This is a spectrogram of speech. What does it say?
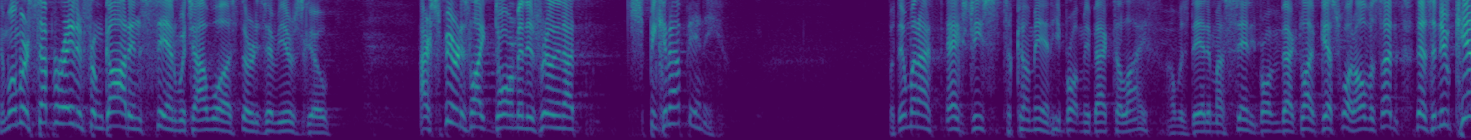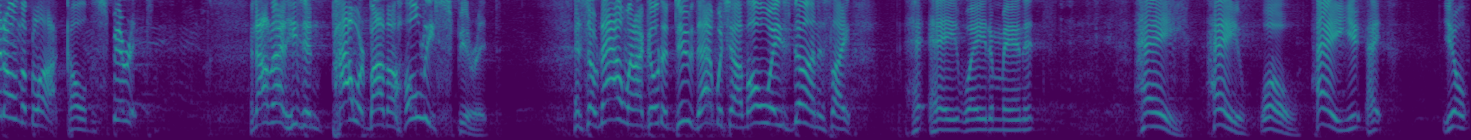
And when we're separated from God in sin, which I was 37 years ago, our spirit is like dormant, it's really not speaking up any. But then when I asked Jesus to come in, he brought me back to life. I was dead in my sin, he brought me back to life. Guess what? All of a sudden, there's a new kid on the block called the Spirit. And now that he's empowered by the Holy Spirit. And so now when I go to do that which I've always done, it's like, hey, wait a minute. Hey, hey, whoa, hey, you, hey, you don't,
